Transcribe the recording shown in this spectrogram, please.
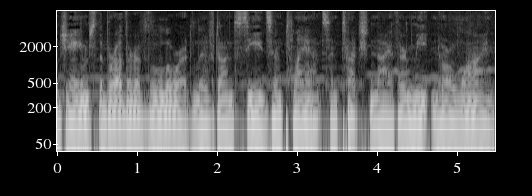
James, the brother of the Lord, lived on seeds and plants and touched neither meat nor wine.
